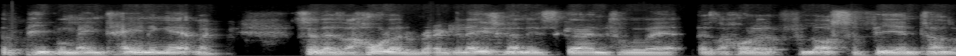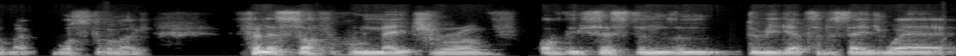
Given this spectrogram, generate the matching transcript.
the people maintaining it? Like, so there's a whole lot of regulation that needs to go into it. There's a whole lot of philosophy in terms of like what's the like philosophical nature of of these systems, and do we get to the stage where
